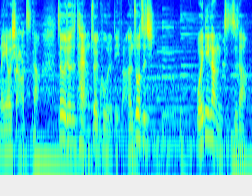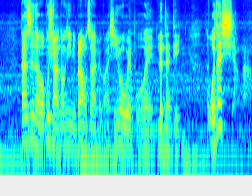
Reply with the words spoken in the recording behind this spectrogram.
没有想要知道。这个就是太阳最酷的地方，很做自己。我一定让你只知道，但是呢，我不喜欢的东西你不让我知道也没关系，因为我也不会认真听。我在想啊。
